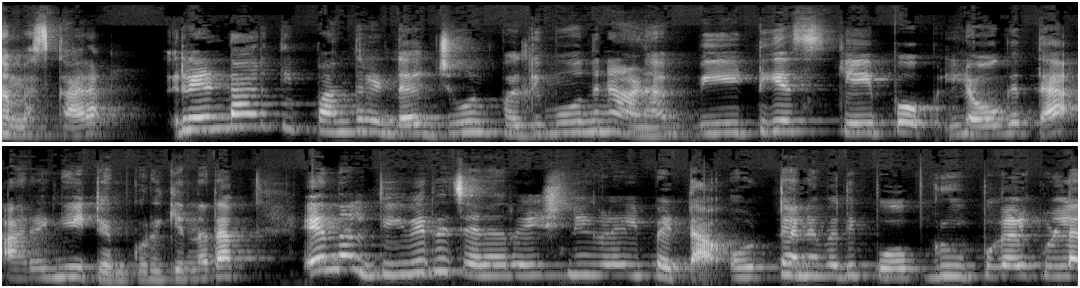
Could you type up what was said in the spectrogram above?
നമസ്കാരം. രണ്ടായിരത്തി പന്ത്രണ്ട് ജൂൺ പതിമൂന്നിനാണ് B T S K pop ലോകത്ത് അരങ്ങേറ്റം കുറിക്കുന്നത്. എന്നാൽ വിവിധ ജനറേഷനുകളിൽപ്പെട്ട ഒട്ടനവധി പോപ്പ് ഗ്രൂപ്പുകൾക്കുള്ള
